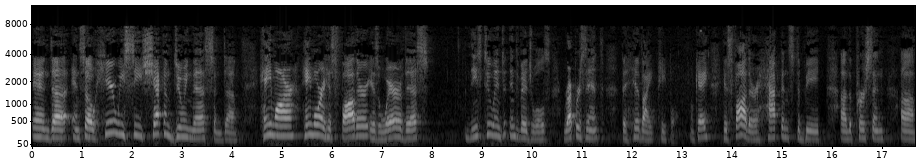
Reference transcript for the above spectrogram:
And uh, and so here we see Shechem doing this, and uh, Hamor, Hamor, his father, is aware of this. These two in- individuals represent the Hivite people. Okay, his father happens to be uh, the person uh,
